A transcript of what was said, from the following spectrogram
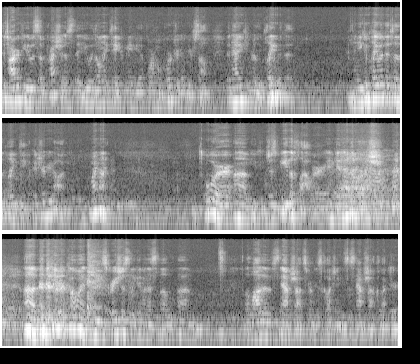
photography was so precious that you would only take maybe a formal portrait of yourself. But now you can really play with it. And you can play with it to like take a picture of your dog. Why not? Or um, you could just be the flower and get in the bush. Um, and Peter Cohen, he's graciously given us a, um, a lot of snapshots from his collection. He's a snapshot collector.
